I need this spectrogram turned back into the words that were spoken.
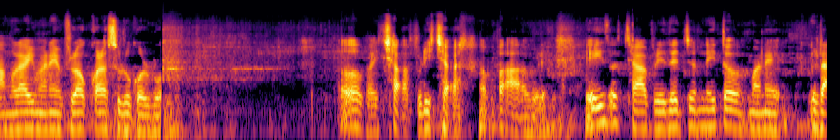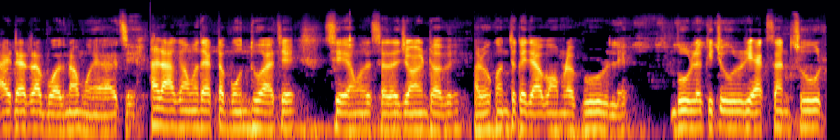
বাংলায় মানে ব্লগ করা শুরু করব। ও ভাই, ছাপড়ি ছাড়, বাপরে। এই সব ছাপড়িদের জন্যই তো মানে রাইডাররা বদনাম হয়ে আছে। আর আগে আমাদের একটা বন্ধু আছে, সে আমাদের সাথে জয়েন্ট হবে। আর ওখান থেকে যাব আমরা বুড়লে বুড়লে কিছু রিয়াকশান শ্যুট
